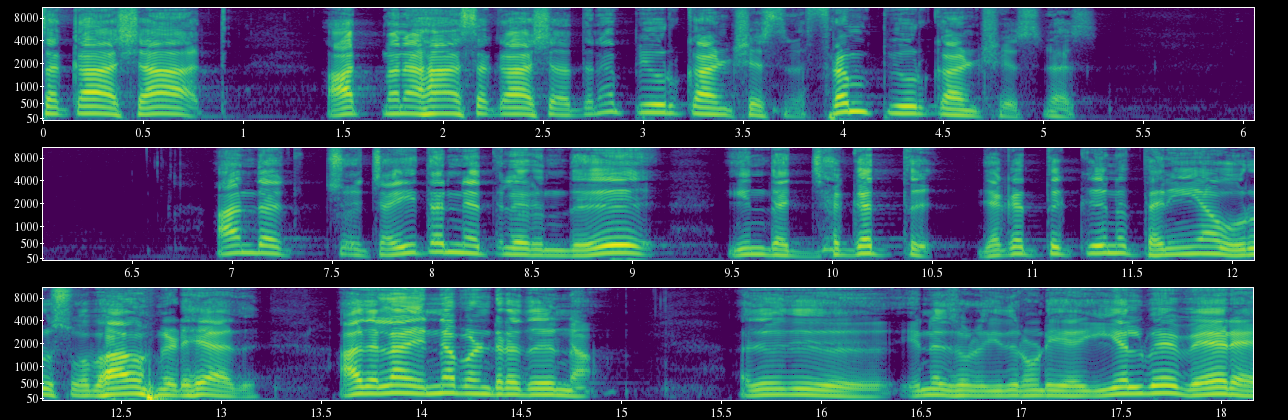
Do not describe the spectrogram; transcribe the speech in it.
சகாஷாத். ஆத்மனா சகாஷாத்னா pure consciousness from pure consciousness அந்த சைத்தன்யத்திலிருந்து இந்த ஜகத்து ஜகத்துக்குன்னு தனியாக ஒரு சுவாவம் கிடையாது. அதெல்லாம் என்ன பண்ணுறதுன்னா அது இது என்ன சொல் இதனுடைய இயல்பே வேறு.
